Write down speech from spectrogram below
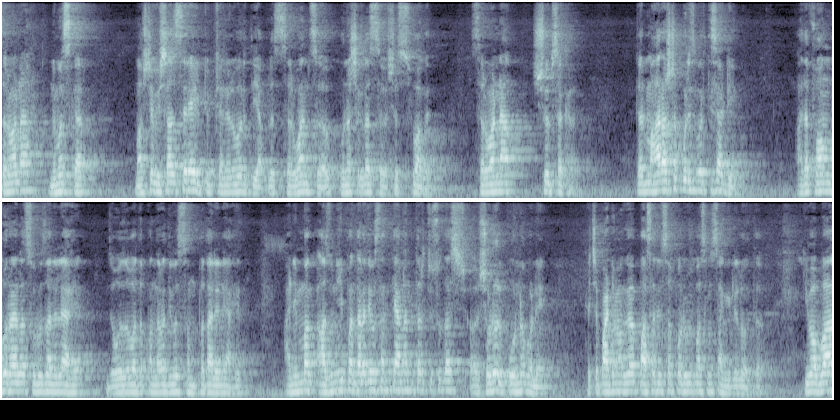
सर्वांना नमस्कार. मास्टर विशाल सर या यूट्यूब चॅनलवरती आपलं सर्वांचं पुन्हा एकदा सहर्ष स्वागत. सर्वांना शुभ सकाळ. तर महाराष्ट्र पोलीस भरतीसाठी आता फॉर्म भरायला सुरू झालेले आहे. जवळजवळ आता पंधरा दिवस संपत आलेले आहेत. आणि मग अजूनही पंधरा दिवस आणि त्यानंतरचे सुद्धा शेड्यूल पूर्णपणे ह्याच्या पाठीमागं पाच सहा दिवसापूर्वीपासून सांगितलेलं होतं की बाबा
